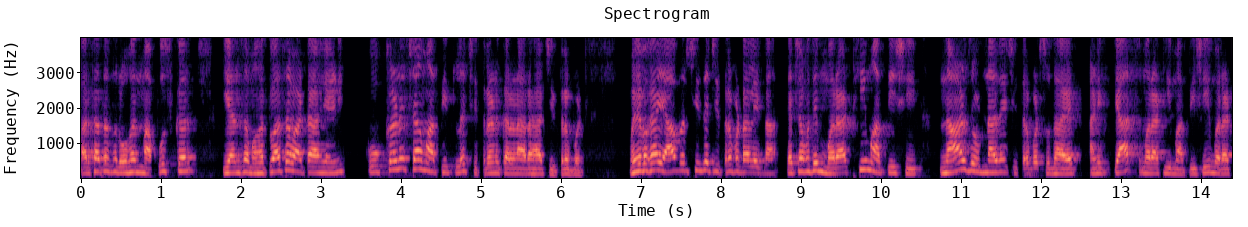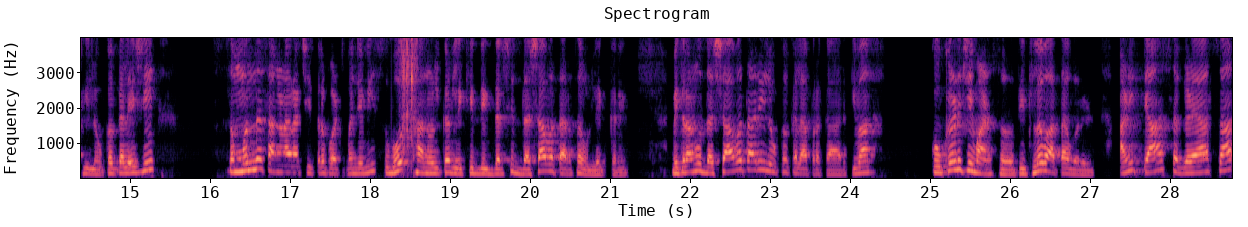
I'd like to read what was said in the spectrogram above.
अर्थातच रोहन मापुसकर यांचा महत्त्वाचा वाटा आहे आणि कोकणच्या मातीतलं चित्रण करणारा हा चित्रपट. म्हणजे बघा या वर्षी जे चित्रपट आले ना त्याच्यामध्ये मराठी मातीशी नाळ जोडणारे चित्रपट सुद्धा आहेत आणि त्याच मराठी मातीशी मराठी लोककलेशी संबंध सांगणारा चित्रपट म्हणजे मी सुबोध खानोलकर लिखित दिग्दर्शित दशावतारचा उल्लेख करेन. मित्रांनो दशावतारी लोककला प्रकार किंवा कोकणची माणसं तिथलं वातावरण आणि त्या सगळ्याचा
